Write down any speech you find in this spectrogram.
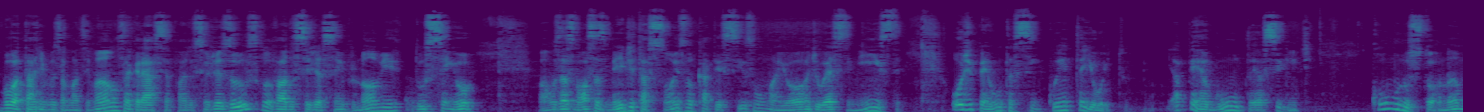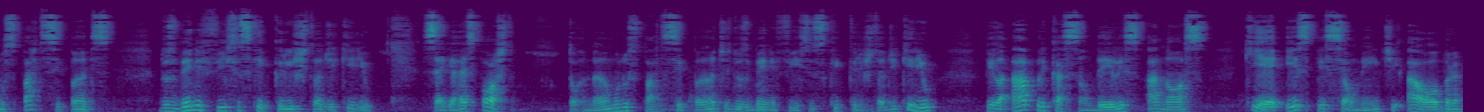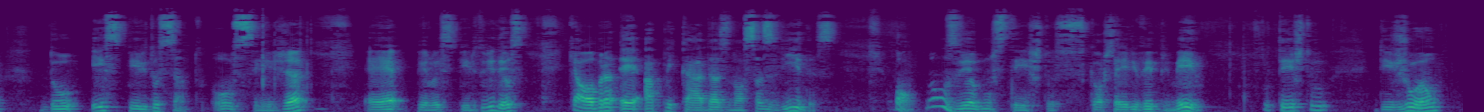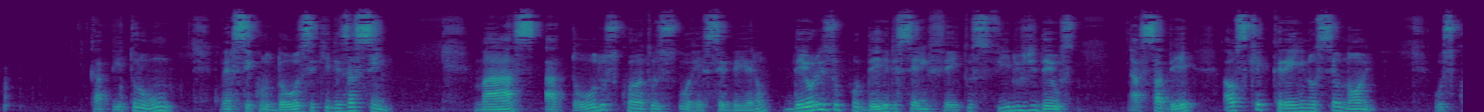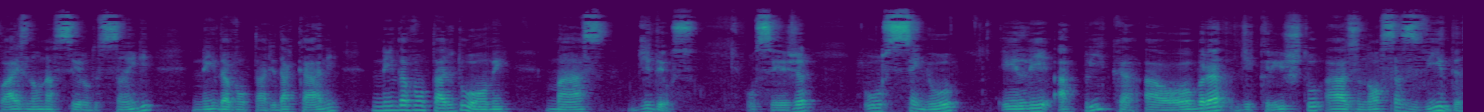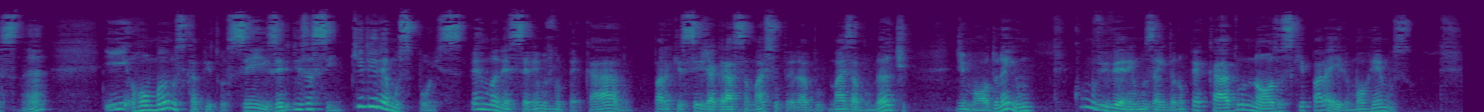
Boa tarde, meus amados irmãos. A graça para o Senhor Jesus. Louvado seja sempre o nome do Senhor. Vamos às nossas meditações no Catecismo Maior de Westminster. Hoje, pergunta 58. E a pergunta é a seguinte: Como nos tornamos participantes dos benefícios que Cristo adquiriu? Segue a resposta. Tornamos-nos participantes dos benefícios que Cristo adquiriu pela aplicação deles a nós, que é especialmente a obra do Espírito Santo. Ou seja, é pelo Espírito de Deus que a obra é aplicada às nossas vidas. Bom, vamos ver alguns textos que eu gostaria de ver primeiro. O texto de João, capítulo 1, versículo 12, que diz assim: Mas a todos quantos o receberam, deu-lhes o poder de serem feitos filhos de Deus, a saber, aos que creem no seu nome os quais não nasceram do sangue, nem da vontade da carne, nem da vontade do homem, mas de Deus. Ou seja, o Senhor, ele aplica a obra de Cristo às nossas vidas, né? E Romanos capítulo 6, ele diz assim: Que diremos, pois? Permaneceremos no pecado para que seja a graça mais, super, mais abundante? De modo nenhum. Como viveremos ainda no pecado, nós os que para ele morremos?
